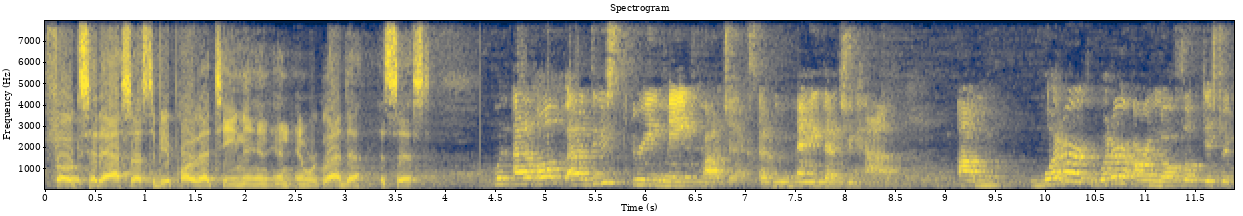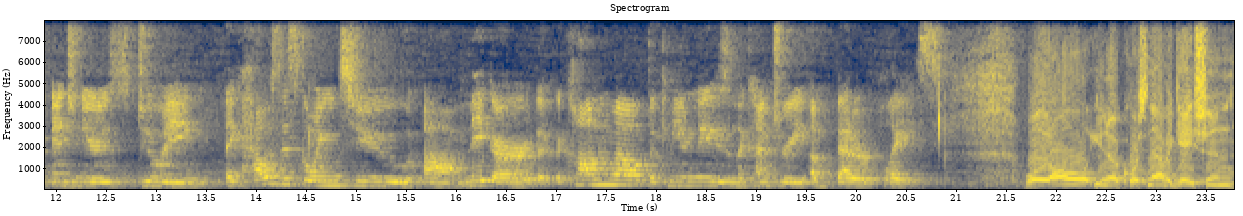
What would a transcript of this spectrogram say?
folks had asked us to be a part of that team, and, and and we're glad to assist. Out of all, out of these three main projects, of many that you have, um, what are what are our Norfolk District engineers doing? Like, how is this going to um, make our the, the Commonwealth, the communities, and the country a better place? Well, it all, you know, of course, navigation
